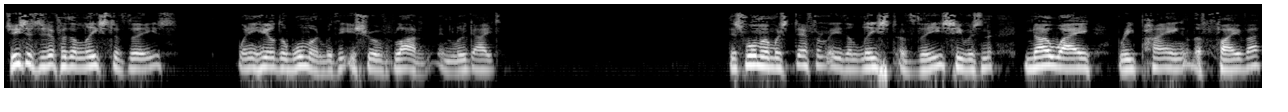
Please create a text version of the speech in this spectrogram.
Jesus did it for the least of these when he healed the woman with the issue of blood in Luke 8. This woman was definitely the least of these. She was no way repaying the favor.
